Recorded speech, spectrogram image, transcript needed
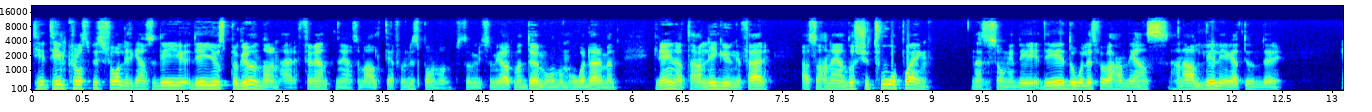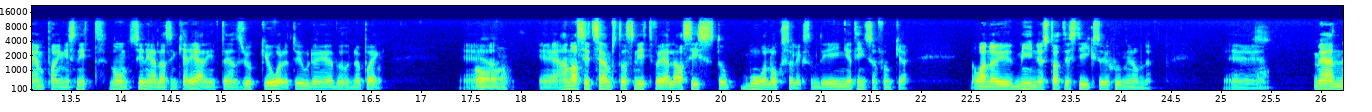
till, till Crosbys försvar lite grann, så det är, ju, det är just på grund av de här förväntningarna som alltid har funnits på honom som, som gör att man dömer honom hårdare. Men grejen är att han ligger ungefär, alltså han har ändå 22 poäng den här säsongen. Det, det är dåligt för han, hans, han har aldrig legat under en poäng i snitt någonsin i hela sin karriär. Inte ens rookieåret, då gjorde han över 100 poäng. Eh, Ja. eh, han har sitt sämsta snitt vad gäller assist och mål också. Liksom. Det är ingenting som funkar. Och han har ju minusstatistik så det sjunger om det. Eh, men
